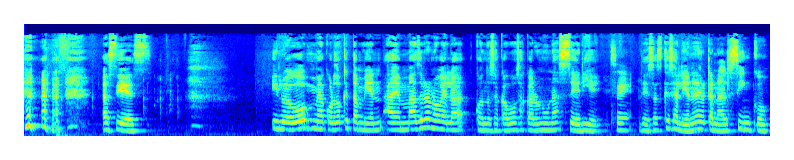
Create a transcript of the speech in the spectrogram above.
Así es. Y luego me acuerdo que también, además de la novela, cuando se acabó, sacaron una serie. Sí. De esas que salían en el canal 5.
